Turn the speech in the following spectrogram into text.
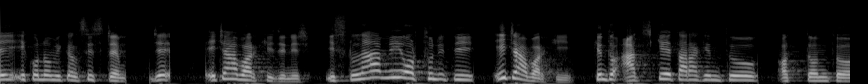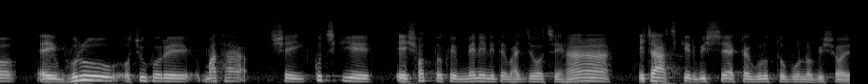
এই ইকোনমিক্যাল সিস্টেম যে, এটা আবার কি জিনিস? ইসলামী অর্থনীতি, এটা আবার কি? কিন্তু আজকে তারা কিন্তু অত্যন্ত এই ভুরু উঁচু করে মাথা সেই কুচকিয়ে এই সত্যকে মেনে নিতে বাধ্য হচ্ছে। হ্যাঁ এটা আজকের বিশ্বে একটা গুরুত্বপূর্ণ বিষয়।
